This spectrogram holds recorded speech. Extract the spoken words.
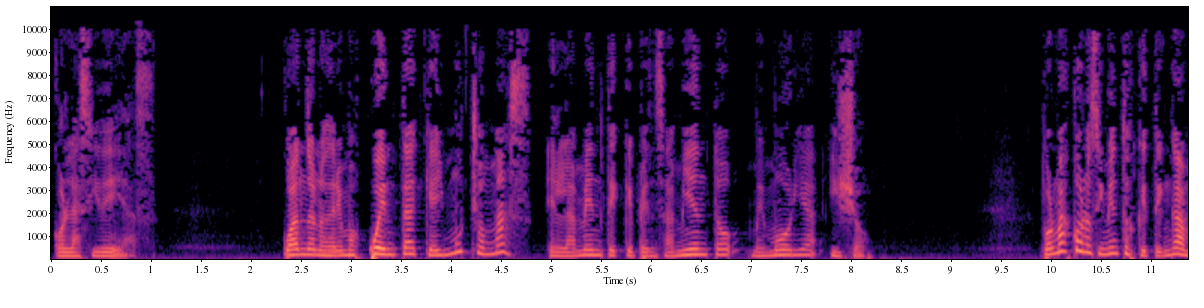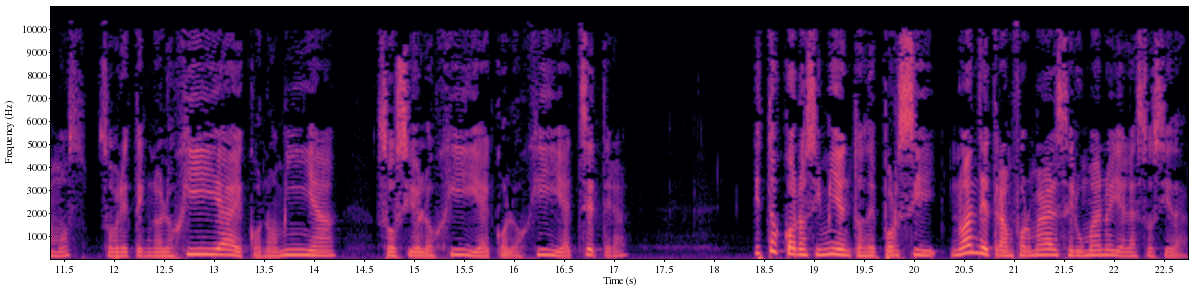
con las ideas? ¿Cuándo nos daremos cuenta que hay mucho más en la mente que pensamiento, memoria y yo? Por más conocimientos que tengamos sobre tecnología, economía, sociología, ecología, etc., estos conocimientos de por sí no han de transformar al ser humano y a la sociedad.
